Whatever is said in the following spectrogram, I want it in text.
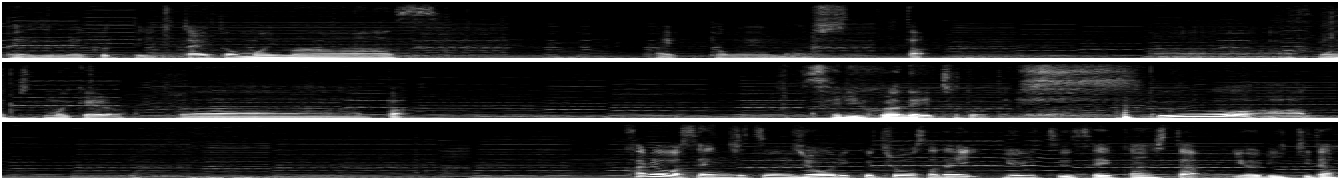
ページめくっていきたいと思います。はい、止めました。あもうもう一回やろう。ばーば。セリフがね、ちょっと待って。うわー彼は先日の上陸調査で唯一生還した与力だ。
